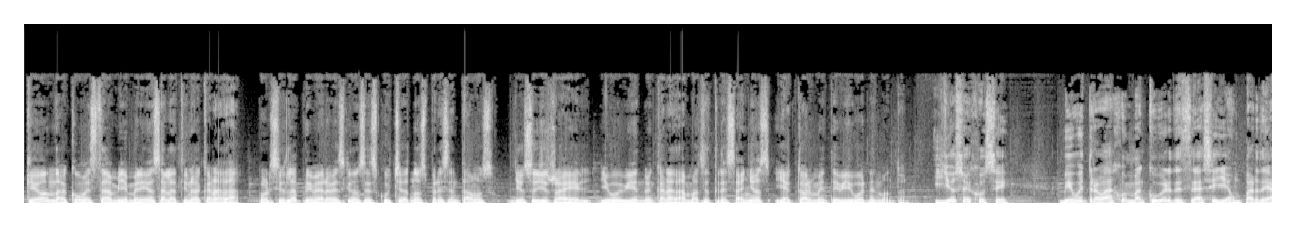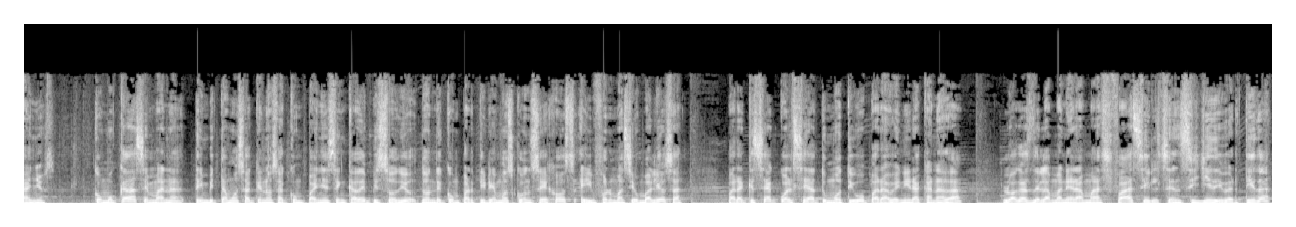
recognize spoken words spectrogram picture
¿Qué onda? ¿Cómo están? Bienvenidos a Latino a Canadá. Por si es la primera vez que nos escuchas, nos presentamos. Yo soy Israel, llevo viviendo en Canadá más de tres años y actualmente vivo en Edmonton. Y yo soy José. Vivo y trabajo en Vancouver desde hace ya un par de años. Como cada semana, te invitamos a que nos acompañes en cada episodio donde compartiremos consejos e información valiosa, para que sea cual sea tu motivo para venir a Canadá, lo hagas de la manera más fácil, sencilla y divertida,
